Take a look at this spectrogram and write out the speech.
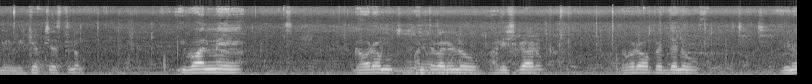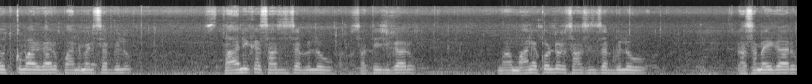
మేము విజ్ఞప్తి చేస్తున్నాం. ఇవాళనే గౌరవ మంత్రివర్యులు హరీష్ గారు గౌరవ పెద్దలు వినోద్ కుమార్ గారు పార్లమెంట్ సభ్యులు స్థానిక శాసనసభ్యులు సతీష్ గారు మా మానకొండూరు శాసనసభ్యులు రసమయ్య గారు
